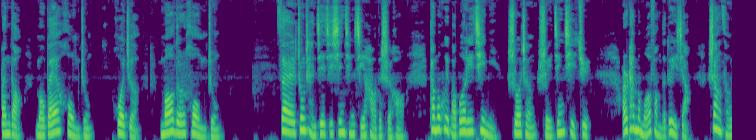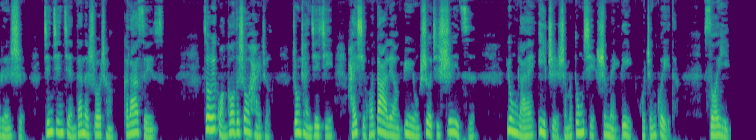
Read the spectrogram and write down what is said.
搬到 mobile home 中或者 mother home 中。在中产阶级心情极好的时候，他们会把玻璃器皿。说成水晶器具，而他们模仿的对象上层人士仅仅简单的说成 glasses。作为广告的受害者，中产阶级还喜欢大量运用“设计师”一词，用来意指什么东西是美丽或珍贵的。所以，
